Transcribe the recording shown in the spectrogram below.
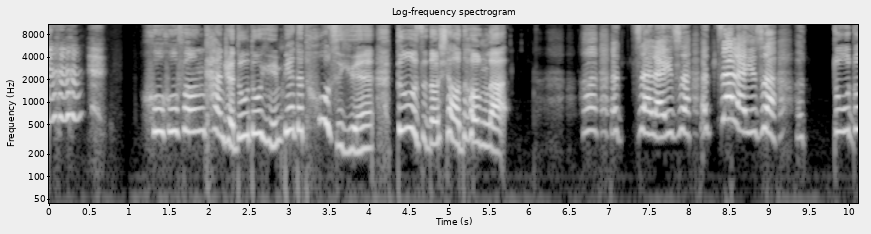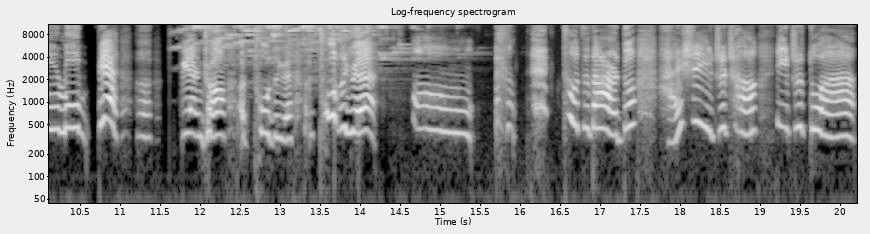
呼呼风看着嘟嘟云边的兔子云，肚子都笑痛了。啊，再来一次，再来一次，嘟嘟噜变，呃，变成兔子云，兔子云。嗯，兔子的耳朵还是一只长一只短。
